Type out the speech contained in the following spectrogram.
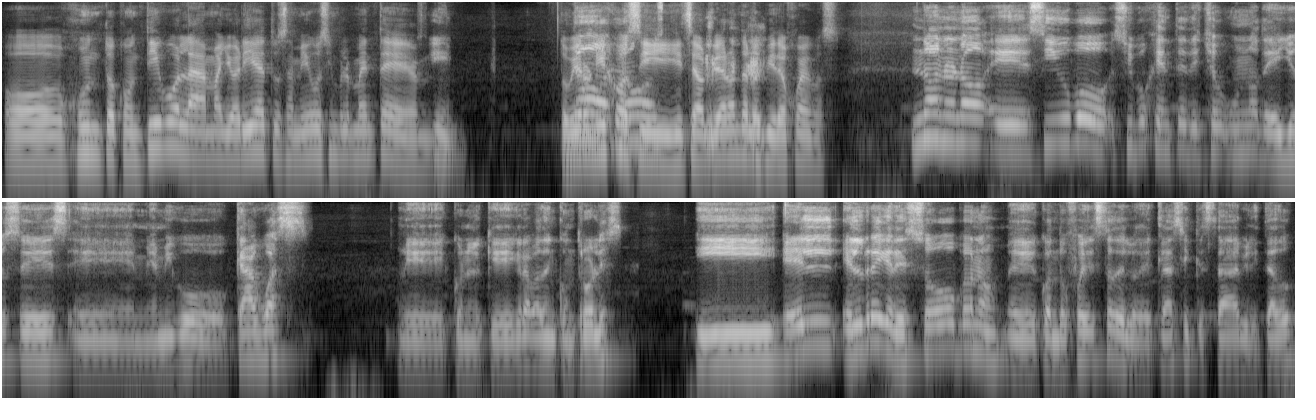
o junto contigo la mayoría de tus amigos simplemente mm, tuvieron hijos y se olvidaron de los videojuegos? No, no, no, eh, sí, hubo, sí hubo gente, de hecho uno de ellos es eh, mi amigo Caguas, con el que he grabado en controles. Y él, él regresó, bueno, cuando fue esto de lo de Classic que estaba habilitado,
